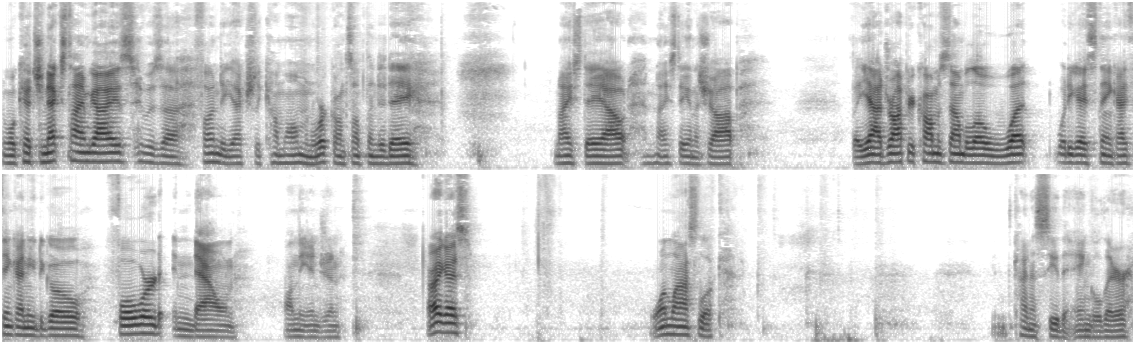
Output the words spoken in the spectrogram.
And we'll catch you next time, guys. It was uh, fun to actually come home and work on something today. Nice day out. Nice day in the shop. But yeah, drop your comments down below. What What do you guys think? I think I need to go forward and down on the engine. All right, guys. One last look. You can kind of see the angle there.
